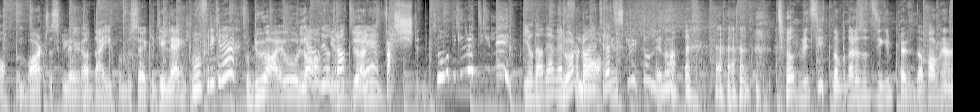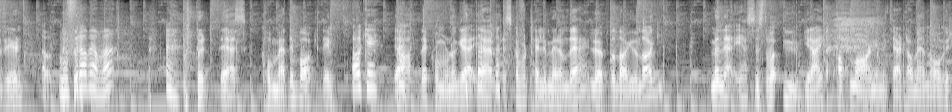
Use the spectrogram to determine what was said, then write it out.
åpenbart så skulle jeg ikke ha deg på besøk i tillegg. Hvorfor ikke det? For du er jo Jeg hadde jo laken. dratt Du er tidlig. den verste Du hadde ikke dratt tidlig! Jo, det hadde jeg vel, Du for har nå er jeg trøtt. lakenskrekk, Adelina. Du hadde blitt sittende oppå der og så hadde du sikkert prøvd deg på han ene fyren. Hvorfor han hjemme? For Det kommer jeg tilbake til. Ok. Ja, det kommer noe greier Jeg skal fortelle mer om det i løpet av dagen i dag. Men jeg, jeg syns det var ugreit at Maren inviterte han ene over.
